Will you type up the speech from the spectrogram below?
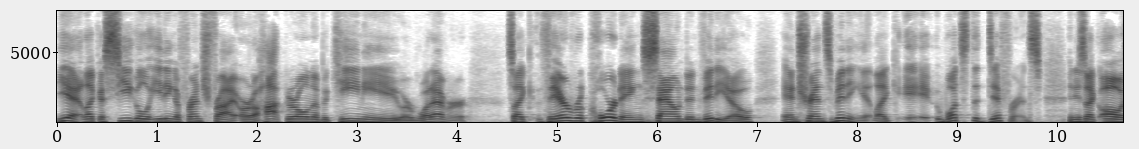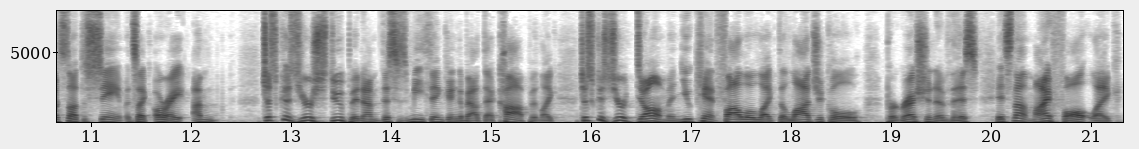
Yeah, like a seagull eating a French fry or a hot girl in a bikini or whatever. It's like they're recording sound and video and transmitting it. Like, it, what's the difference? And he's like, oh, it's not the same. It's like, all right, I'm just because you're stupid. I'm, this is me thinking about that cop, and like, just because you're dumb and you can't follow like the logical progression of this, it's not my fault. Like,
